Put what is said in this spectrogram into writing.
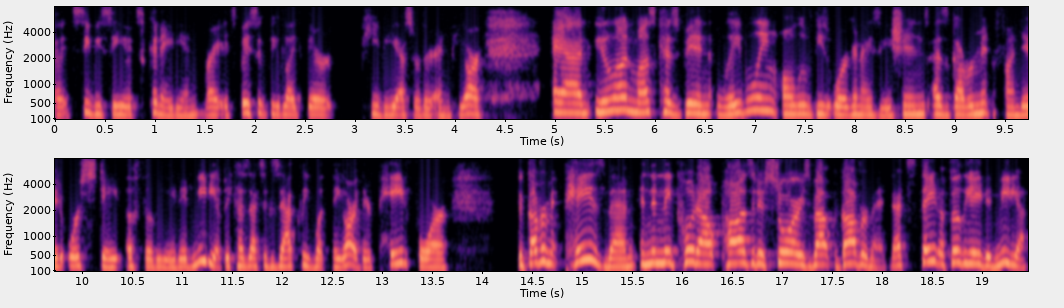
uh, it's CBC, it's Canadian, right? It's basically like their PBS or their NPR. And Elon Musk has been labeling all of these organizations as government funded or state affiliated media because that's exactly what they are. They're paid for the government pays them and then they put out positive stories about the government. That's state affiliated media.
